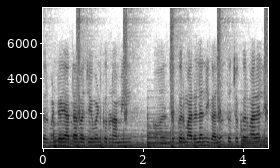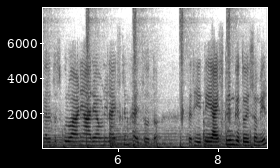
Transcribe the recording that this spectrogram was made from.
तर मंडळी आता बा जेवण करून आम्ही चक्कर मारायला निघालो. तर चक्कर मारायला निघालो तर स्पृहा आणि आर्यावणीला आईस्क्रीम खायचं होतं. तर हे ते आईस्क्रीम घेतोय समीर.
